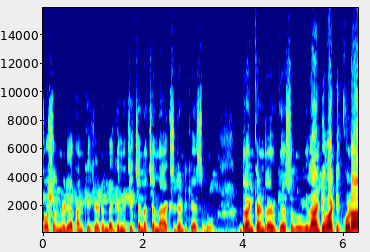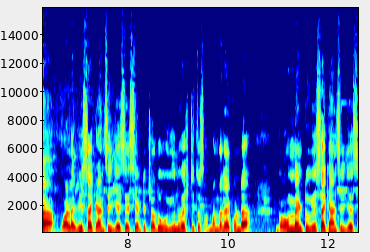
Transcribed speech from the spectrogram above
సోషల్ మీడియా తనిఖీ చేయడం దగ్గర నుంచి చిన్న చిన్న యాక్సిడెంట్ కేసులు డ్రంక్ అండ్ డ్రైవ్ కేసులు ఇలాంటి వాటికి కూడా వాళ్ళ వీసా క్యాన్సిల్ చేసేసి అంటే చదువు యూనివర్సిటీతో సంబంధం లేకుండా గవర్నమెంట్ వీసా క్యాన్సిల్ చేసి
